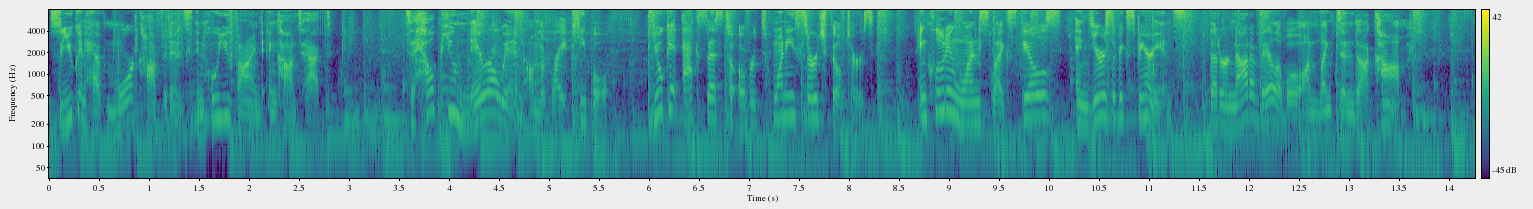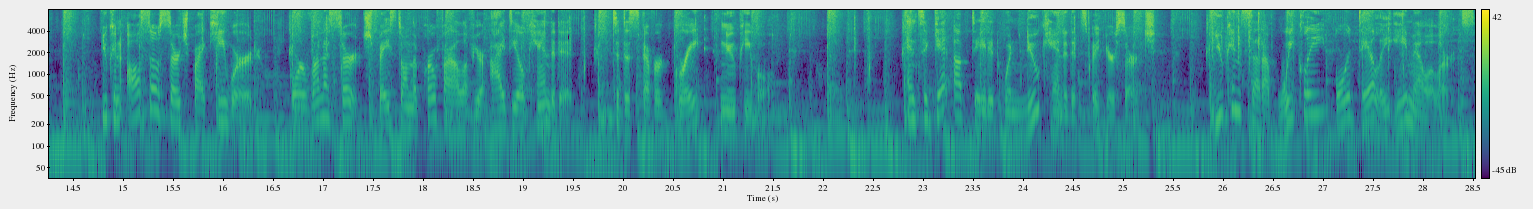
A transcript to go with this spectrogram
so you can have more confidence in who you find and contact. To help you narrow in on the right people, you'll get access to over 20 search filters, including ones like skills and years of experience that are not available on LinkedIn.com. You can also search by keyword or run a search based on the profile of your ideal candidate to discover great new people. And to get updated when new candidates fit your search, you can set up weekly or daily email alerts.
